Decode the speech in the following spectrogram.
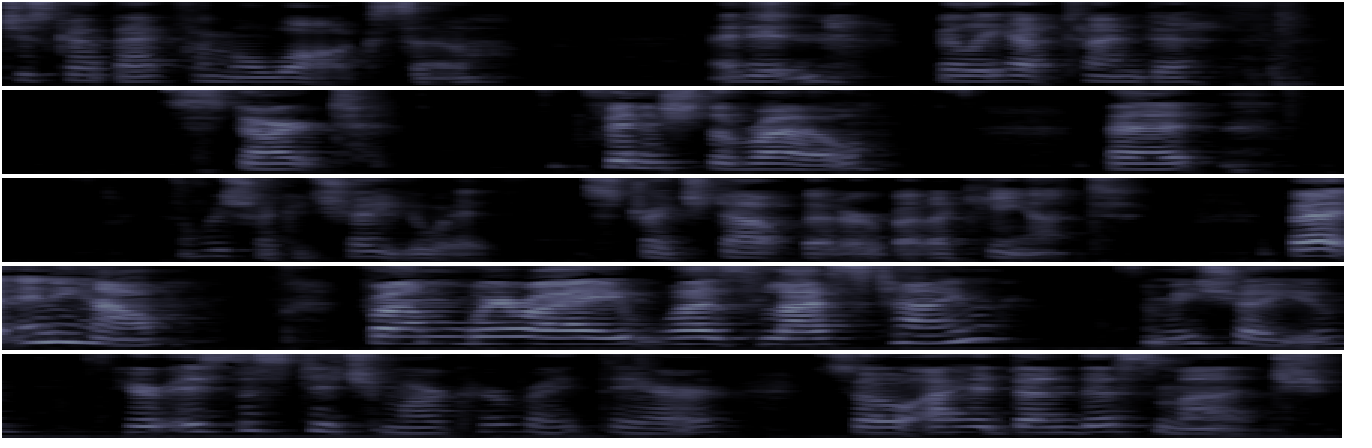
just got back from a walk, so I didn't really have time to start, finish the row, but I wish I could show you it stretched out better, but I can't. But anyhow, from where I was last time, let me show you. Here is the stitch marker right there. So I had done this much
